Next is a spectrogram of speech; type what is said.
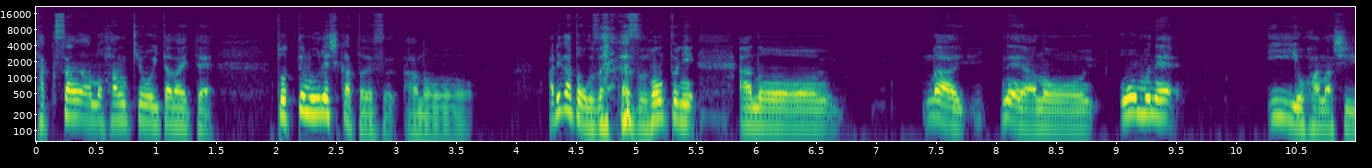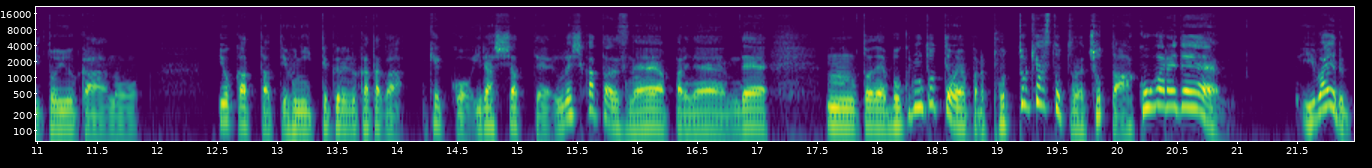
たくさんあの反響をいただいて、とっても嬉しかったです。あの、ありがとうございます。本当に。あの、まあ、ね、あの、おおむね、いいお話というか、あの、良かったっていうふうに言ってくれる方が結構いらっしゃって、嬉しかったですね、やっぱりね。で、うんとね、僕にとってもやっぱり、ポッドキャストっていうのはちょっと憧れで、いわゆる、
